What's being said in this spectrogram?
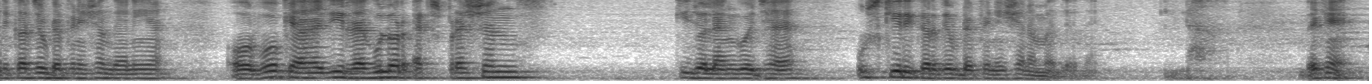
रिकर्सिव डेफिनेशन देनी है। और वो क्या है जी? रेगुलर एक्सप्रेशंस की जो लैंग्वेज है, उसकी रिकर्सिव डेफिनेशन हमें दे दें। देखें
